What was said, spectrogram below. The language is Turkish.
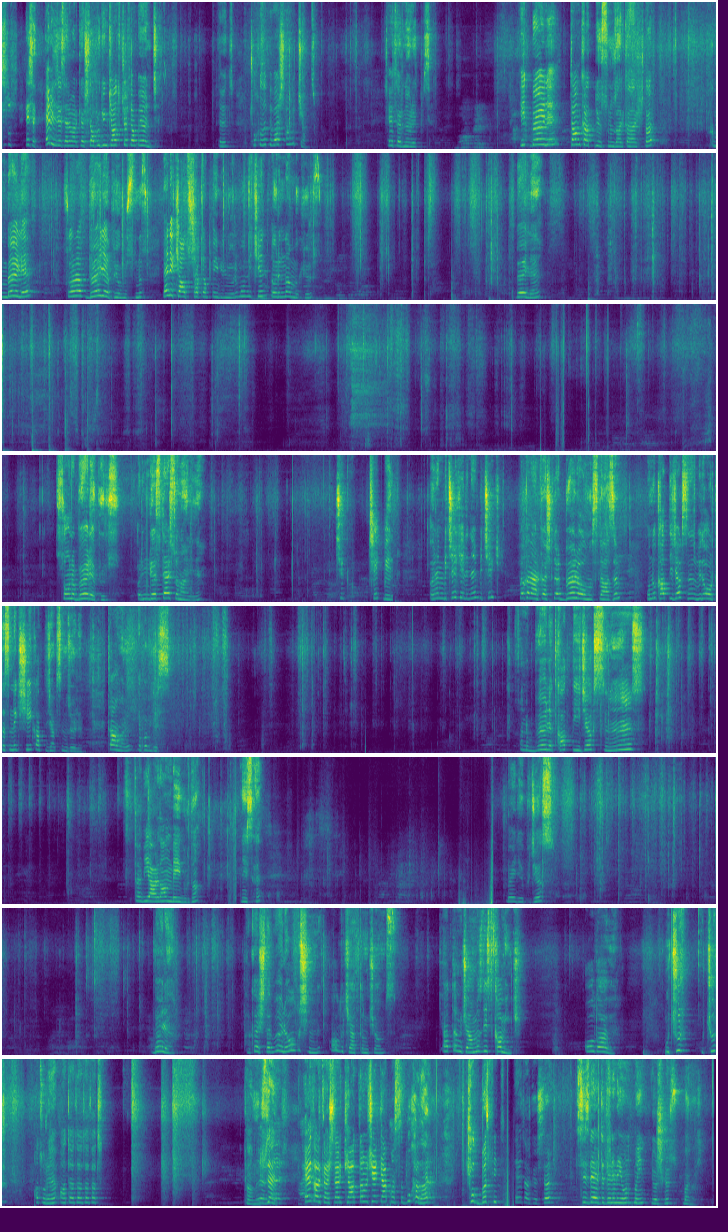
bir sus. Neyse hepinize selam arkadaşlar. Bugün kağıt uçak yapmayı öğreneceğiz. Evet. Çok hızlı bir başlangıç yaptım. Evet Arın öğret bize. İlk böyle tam katlıyorsunuz arkadaşlar. Bakın böyle. Sonra böyle yapıyormuşsunuz. Ben de kağıt uçak yapmayı bilmiyorum. Onun için Arın'dan bakıyoruz. Böyle. Sonra böyle yapıyoruz. Arın göster son halini. Çık. Çek bir. Arın bir çek elini bir çek. Bakın arkadaşlar böyle olması lazım. Onu katlayacaksınız. Bir de ortasındaki şeyi katlayacaksınız öyle. Tamam Arın yapabiliriz. Sonra böyle katlayacaksınız. Tabi Yardan Bey burada. Neyse. Böyle yapacağız. Böyle. Arkadaşlar böyle oldu şimdi. Oldu kağıttan uçağımız. Kağıttan uçağımız is coming. Oldu abi. Uçur. Uçur. At oraya. At at at at at. Tamam güzel. Evet arkadaşlar kağıttan uçak yapması bu kadar. Çok basit. Evet arkadaşlar siz de evde denemeyi unutmayın. Görüşürüz. Bay bay.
